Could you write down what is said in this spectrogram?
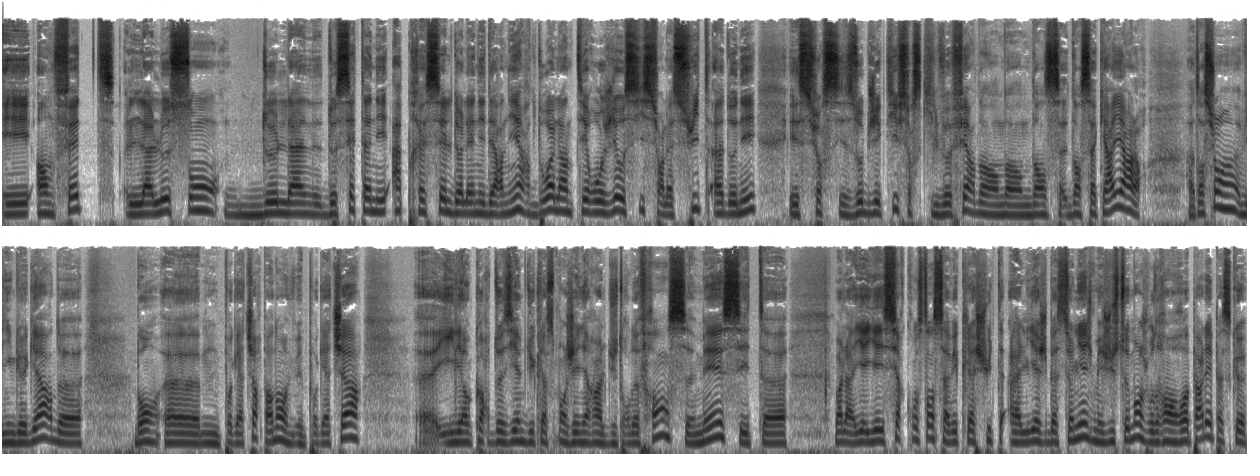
Et en fait, la leçon de, cette année après celle de l'année dernière doit l'interroger aussi sur la suite à donner et sur ses objectifs, sur ce qu'il veut faire dans, sa, carrière. Alors, attention, hein, euh, bon, euh, Pogacar, pardon, Pogacar, euh, il est encore deuxième du classement général du Tour de France, mais c'est euh, voilà, il y, a des circonstances avec la chute à Liège-Bastogne-Liège, mais justement, je voudrais en reparler parce que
